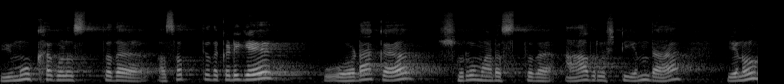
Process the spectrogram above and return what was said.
ವಿಮುಖಗೊಳಿಸ್ತದ. ಅಸತ್ಯದ ಕಡೆಗೆ ಓಡಾಕ ಶುರು ಮಾಡಿಸ್ತದ. ಆ ದೃಷ್ಟಿಯಿಂದ ಏನು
